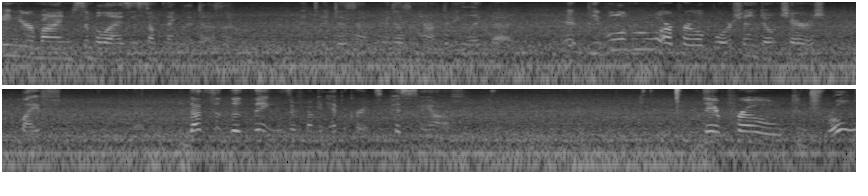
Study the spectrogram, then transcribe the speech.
in your mind symbolizes something that doesn't. It, it doesn't. It doesn't have to be like that. It, people who are pro-abortion don't cherish life. That's the thing. Is they're fucking hypocrites. It pisses me off. They're pro-control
